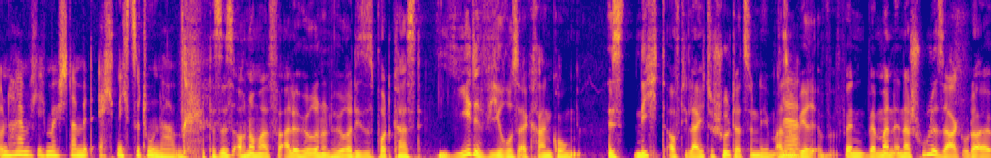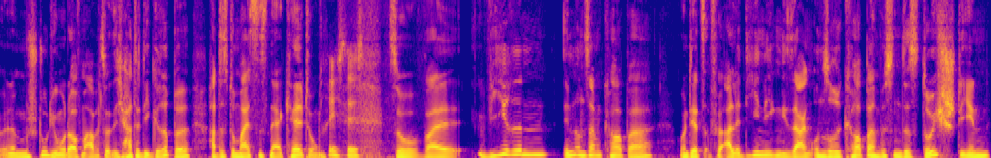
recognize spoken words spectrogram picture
unheimlich, ich möchte damit echt nichts zu tun haben. Das ist auch nochmal für alle Hörerinnen und Hörer dieses Podcasts. Jede Viruserkrankung ist nicht auf die leichte Schulter zu nehmen. Also Ja. wir, wenn, wenn man in der Schule sagt oder in einem Studium oder auf dem Arbeitsplatz, ich hatte die Grippe, hattest du meistens eine Erkältung. Richtig. So, weil Viren in unserem Körper und jetzt für alle diejenigen, die sagen, unsere Körper müssen das durchstehen,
